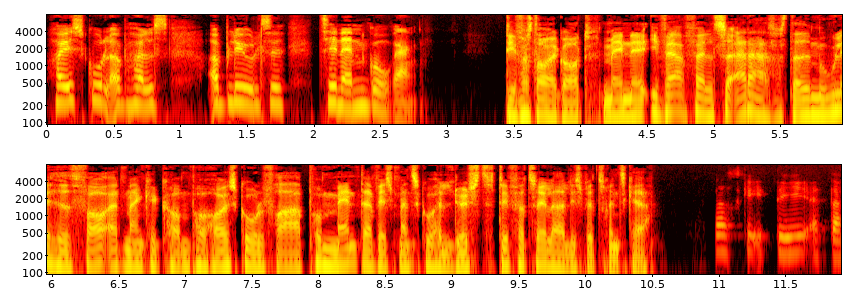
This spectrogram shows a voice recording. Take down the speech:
højskoleopholdsoplevelse til en anden god gang. Det forstår jeg godt, men øh, i hvert fald så er der altså stadig mulighed for, at man kan komme på højskole fra på mandag, hvis man skulle have lyst. Det fortæller Lisbeth Trinskær. Der er sket det, at der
